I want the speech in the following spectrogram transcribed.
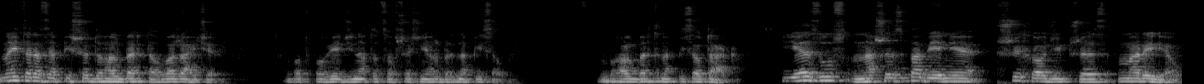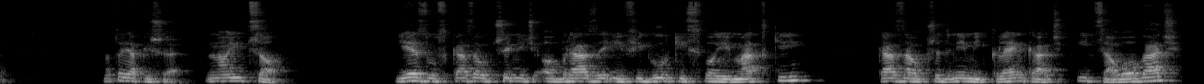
No i teraz ja piszę do Alberta, uważajcie, w odpowiedzi na to, co wcześniej Albert napisał. Bo Albert napisał tak. Jezus, nasze zbawienie, przychodzi przez Maryję. No to ja piszę. No i co? Jezus kazał czynić obrazy i figurki swojej matki, kazał przed nimi klękać i całować,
